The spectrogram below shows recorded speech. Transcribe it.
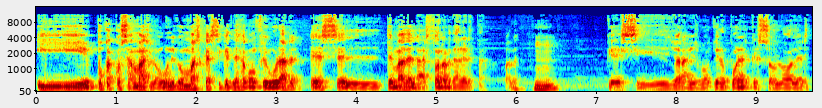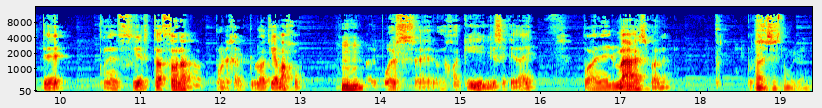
Y poca cosa más. Lo único más que así que te deja configurar es el tema de las zonas de alerta, ¿vale? Que si yo ahora mismo quiero poner que solo alerte en cierta zona, por ejemplo aquí abajo, pues eh, lo dejo aquí y se queda ahí. Puedo añadir más, ¿vale? Pues Ah, eso está muy bien.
